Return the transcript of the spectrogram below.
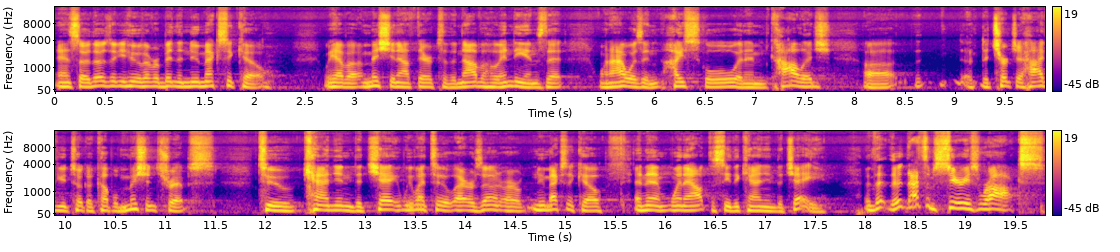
And so, those of you who have ever been to New Mexico, we have a mission out there to the Navajo Indians that when I was in high school and in college, uh, the, the, church at Highview took a couple mission trips to Canyon de Chelly. We went to Arizona or New Mexico and then went out to see the Canyon de Chelly. Th- that's some serious rocks.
